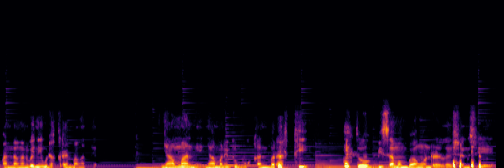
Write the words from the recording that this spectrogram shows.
pandangan gue ini udah keren banget ya. Nyaman nih nyaman itu bukan berarti itu bisa membangun relationship.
